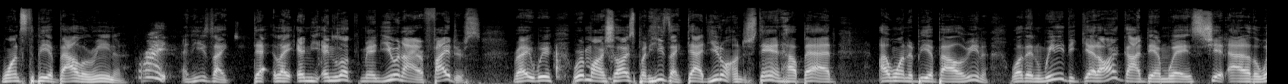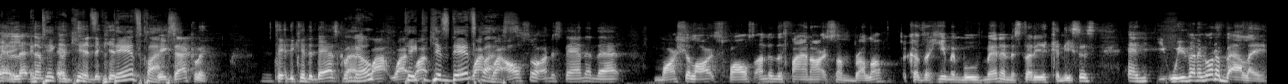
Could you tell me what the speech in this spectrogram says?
wants to be a ballerina, Right. and he's like, that, like, and and look, man, you and I are fighters, right? We're we're martial arts, but he's like, Dad, you don't understand how bad. I want to be a ballerina. Well, then we need to get our goddamn ways shit out of the way and, let them- take our and kids the to kid- dance class. Exactly. Take the kid to dance class. know, why, why, take the kids dance why- class. While also understanding that martial arts falls under the fine arts umbrella because of human movement and the study of kinesis. And we're going to go to ballet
